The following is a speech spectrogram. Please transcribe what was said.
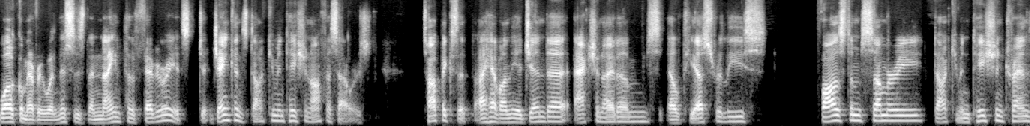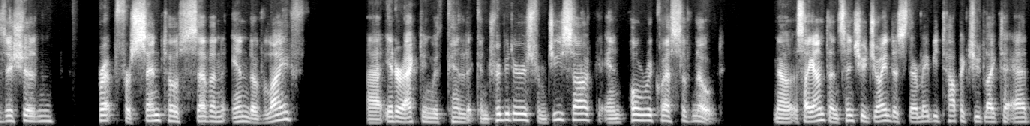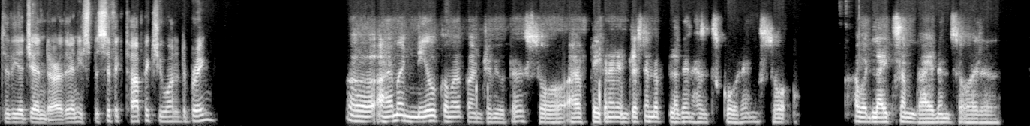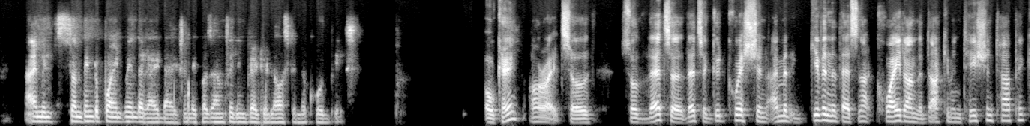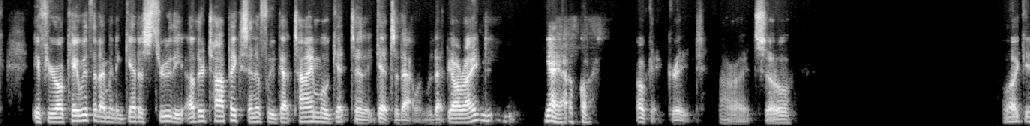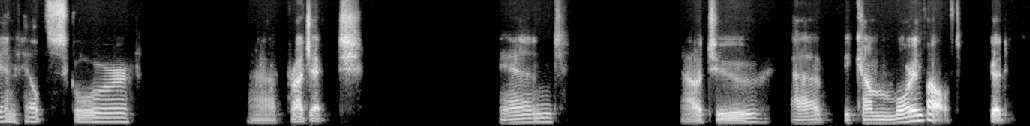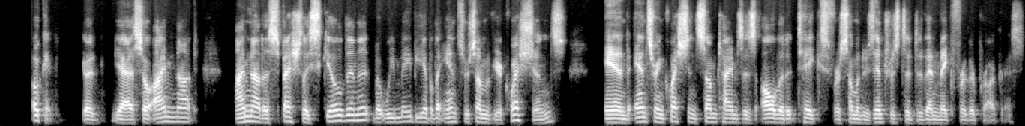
Welcome, everyone. This is the 9th of February. It's J- Jenkins Documentation Office Hours. Topics that I have on the agenda, action items, LTS release, FOSDEM summary, documentation transition, prep for CentOS 7 end of life, uh, interacting with candidate contributors from GSOC and pull requests of note. Now, Sayantan, since you joined us, there may be topics you'd like to add to the agenda. Are there any specific topics you wanted to bring? Uh, I am a newcomer contributor, so I have taken an interest in the plugin health scoring. So I would like some guidance or, uh, I mean, something to point me in the right direction because I'm feeling pretty lost in the code base. Okay, all right. So, so that's a, that's a good question. I'm gonna, given that that's not quite on the documentation topic, if you're okay with it, I'm gonna get us through the other topics. And if we've got time, we'll get to, get to that one. Would that be all right? Yeah, yeah, of course. Okay, great. All right, so. Plugin health score. Uh, project. And. How to uh become more involved. Good. Okay, good. Yeah, so I'm not. I'm not especially skilled in it, but we may be able to answer some of your questions. And answering questions sometimes is all that it takes for someone who's interested to then make further progress.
